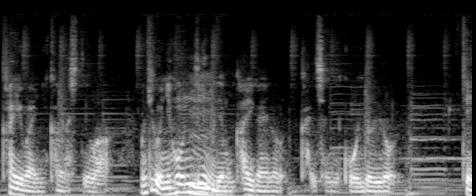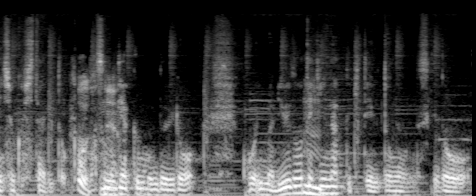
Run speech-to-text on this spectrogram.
界隈に関しては、結構日本人でも海外の会社にこういろいろ転職したりとか、そ、ね,、まあ、その逆もいろいろこう今流動的になってきていると思うんですけど、うん、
